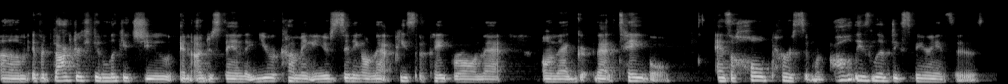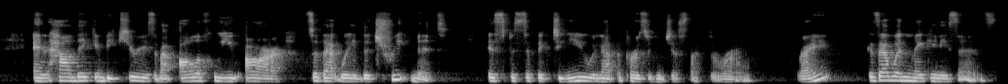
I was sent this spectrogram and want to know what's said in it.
um, if a doctor can look at you and understand that you're coming and you're sitting on that piece of paper on that on that that table as a whole person with all these lived experiences and how they can be curious about all of who you are so that way the treatment is specific to you and not the person who just left the room, right? Because that wouldn't make any sense.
